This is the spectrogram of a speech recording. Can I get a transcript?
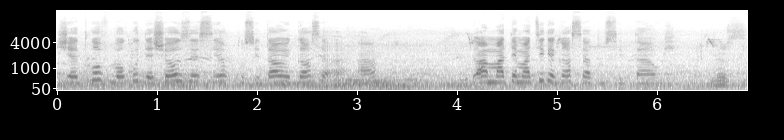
Je trouve beaucoup de choses sur Toussita grâce à, à, à mathématiques et grâce à Toussita. Merci.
